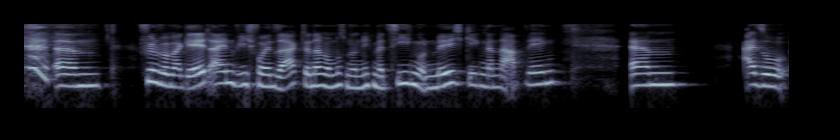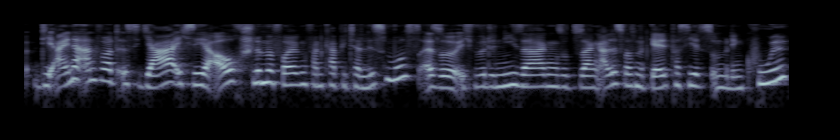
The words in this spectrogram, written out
ähm, führen wir mal Geld ein, wie ich vorhin sagte, ne? man muss man nicht mehr Ziegen und Milch gegeneinander abwägen. Ähm, also die eine Antwort ist ja, ich sehe auch schlimme Folgen von Kapitalismus. Also ich würde nie sagen, sozusagen alles, was mit Geld passiert, ist unbedingt cool.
